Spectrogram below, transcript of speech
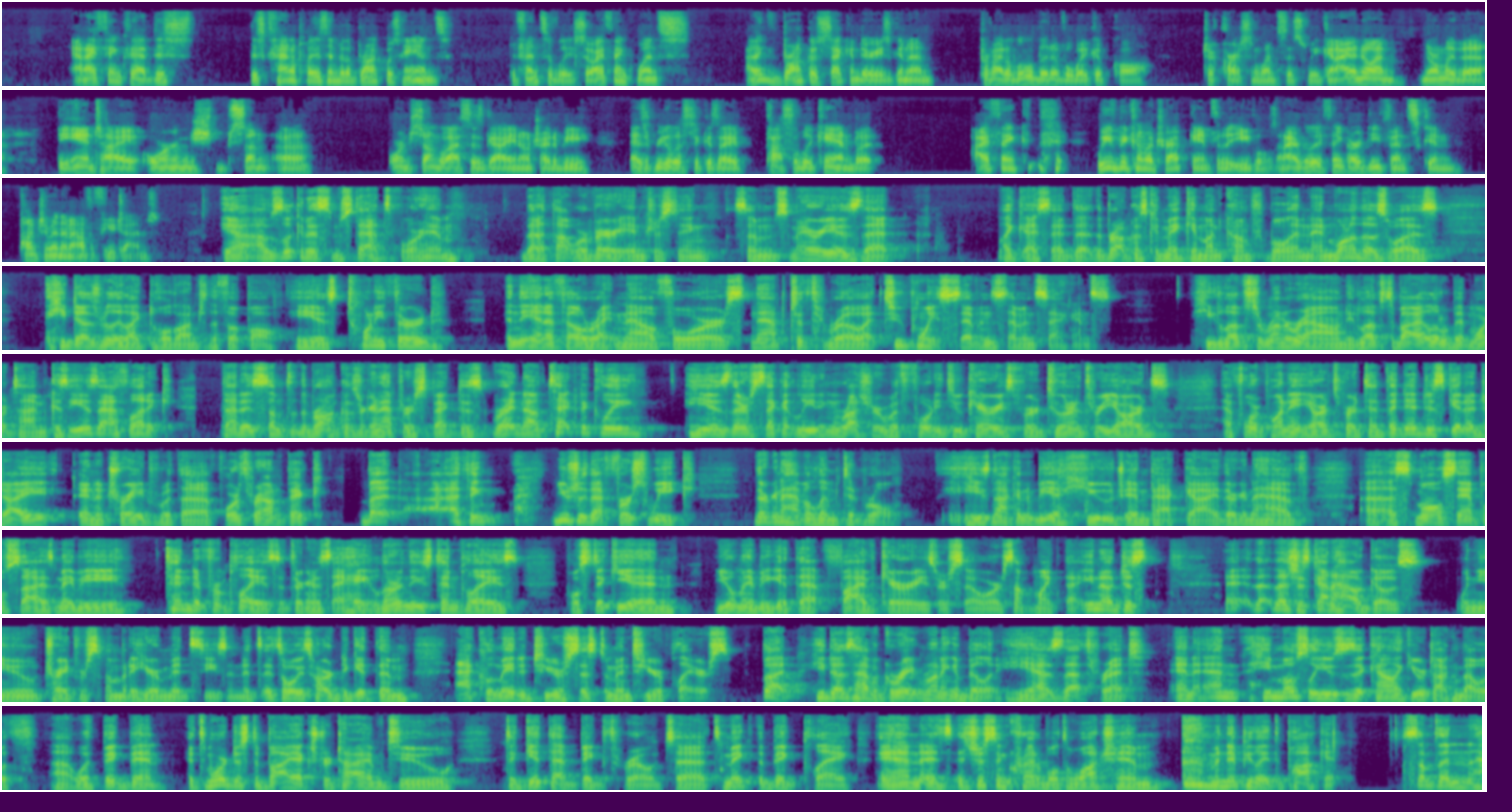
And I think that this this kind of plays into the Broncos' hands defensively. So I think Wentz, I think Broncos secondary is going to provide a little bit of a wake up call to Carson Wentz this week. And I know I'm normally the the anti orange sun uh, orange sunglasses guy. You know, try to be as realistic as I possibly can, but I think we've become a trap game for the Eagles, and I really think our defense can punch him in the mouth a few times. Yeah, I was looking at some stats for him that I thought were very interesting. Some some areas that, like I said, the, the Broncos can make him uncomfortable, and and one of those was he does really like to hold on to the football. He is 23rd in the NFL right now for snap to throw at 2.77 seconds. He loves to run around. He loves to buy a little bit more time because he is athletic. That is something the Broncos are going to have to respect. Is right now technically he is their second leading rusher with 42 carries for 203 yards at 4.8 yards per attempt. They did just get Jay Ajayi in a trade with a fourth round pick, but I think usually that first week they're going to have a limited role. He's not going to be a huge impact guy. They're going to have a small sample size, maybe 10 different plays that they're going to say, hey, learn these 10 plays. We'll stick you in. You'll maybe get that five carries or so, or something like that. You know, just eh, that's just kind of how it goes when you trade for somebody here mid-season. It's it's always hard to get them acclimated to your system and to your players. But he does have a great running ability. He has that threat, and and he mostly uses it kind of like you were talking about with uh, with Big Ben. It's more just to buy extra time to to get that big throw, to to make the big play, and it's it's just incredible to watch him manipulate the pocket. Something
